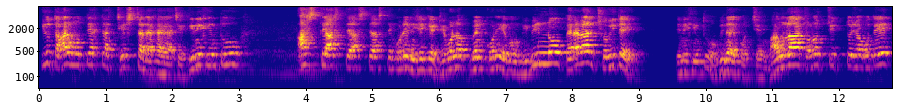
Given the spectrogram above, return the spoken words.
কিন্তু তার মধ্যে একটা চেষ্টা দেখা গেছে। তিনি কিন্তু আস্তে আস্তে আস্তে আস্তে করে নিজেকে ডেভেলপমেন্ট করে এবং বিভিন্ন প্যারালাল ছবিতে তিনি কিন্তু অভিনয় করছেন। বাংলা চলচ্চিত্র জগতে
